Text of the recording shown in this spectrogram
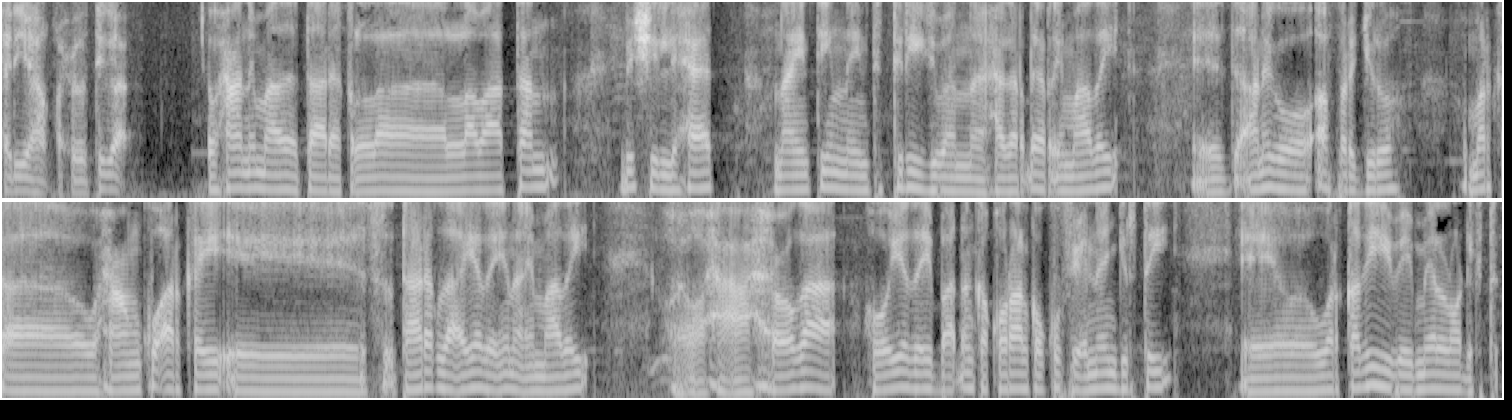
xeryaha qaxootiga. Waxaan imaaday taariikh labaatan bishii lixaad gii baan xagardheer imaaday. Anigoo afar jiro. Marka waxaan ku arkay taariikhda ayada inaa imaaday. Xoogaa hooyaday baa dhanka qoraalka ku fiicnaan jirtay. Warqadihii bay meel noo dhigtay.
